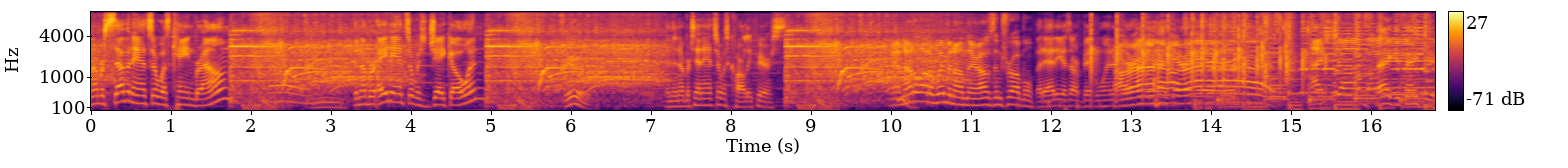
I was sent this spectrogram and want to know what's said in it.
The number seven answer was Kane Brown. The number eight answer was Jake Owen. Dude. And the number 10 answer was Carly Pearce. Yeah, not a lot of women on there. I was in trouble. But Eddie is our big winner. All Here he is, right, all here he is. right. Nice job. buddy. Thank you, thank you.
